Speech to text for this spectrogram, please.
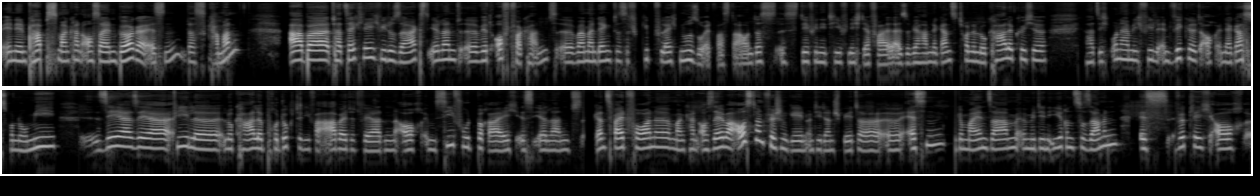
in den Pubs, man kann auch seinen Burger essen, das kann man. Aber tatsächlich, wie du sagst, Irland äh, wird oft verkannt, äh, weil man denkt, es gibt vielleicht nur so etwas da. Und das ist definitiv nicht der Fall. Also wir haben eine ganz tolle lokale Küche. Da hat sich unheimlich viel entwickelt, auch in der Gastronomie. Sehr, sehr viele lokale Produkte, die verarbeitet werden. Auch im Seafood-Bereich ist Irland ganz weit vorne. Man kann auch selber Austern fischen gehen und die dann später äh, essen, gemeinsam mit den Iren zusammen. Ist wirklich auch äh,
